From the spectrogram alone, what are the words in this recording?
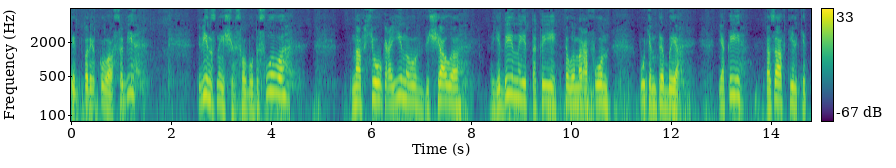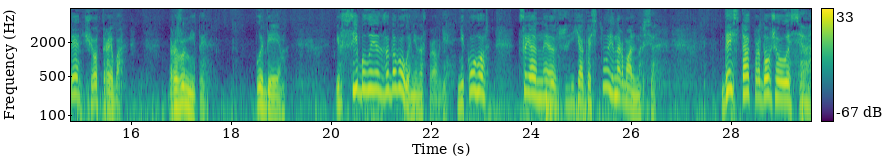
підпорядкував собі. Він знищив свободу слова. На всю Україну віщало єдиний такий телемарафон Путін ТБ, який казав тільки те, що треба розуміти плебеям. І всі були задоволені насправді. Нікого це не якось, ну і нормально все. Десь так продовжувалося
